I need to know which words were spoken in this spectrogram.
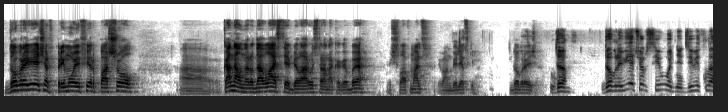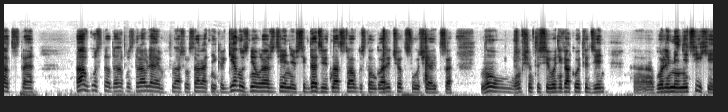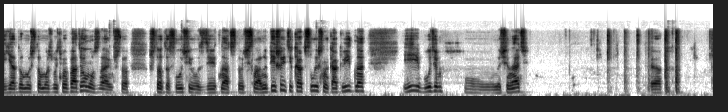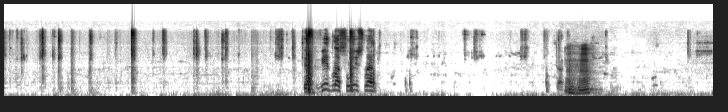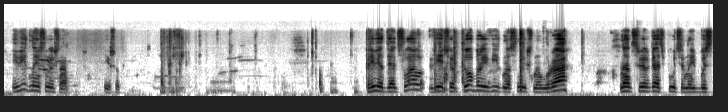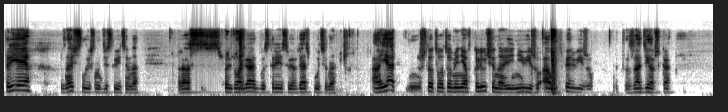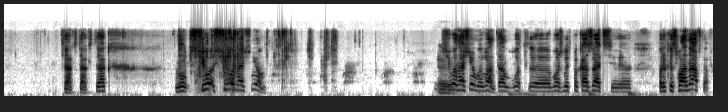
Добрый вечер, прямой эфир пошел. А, канал Народовластия, Беларусь, страна КГБ. Вячеслав Мальцев, Иван Белецкий. Добрый вечер. Да, добрый вечер. Сегодня 19 августа, да, поздравляем нашего соратника Гену с днем рождения. Всегда 19 августа он говорит, что-то случается. Ну, в общем-то, сегодня какой-то день более-менее тихий. Я думаю, что, может быть, мы потом узнаем, что что-то случилось 19 числа. Напишите, как слышно, как видно, и будем э, начинать. Так. Так, видно, слышно. Так. Угу. И видно, и слышно, пишут. Привет, дядя Слава. Вечер добрый, видно, слышно, ура. Надо свергать Путина и быстрее. Значит, слышно действительно, раз предлагают быстрее свергать Путина. А я что-то вот у меня включено и не вижу. А, вот теперь вижу. Это задержка. Так, так, так. Ну, с чего, с чего начнем? С чего начнем, Иван? Там вот, э, может быть, показать э, про космонавтов.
